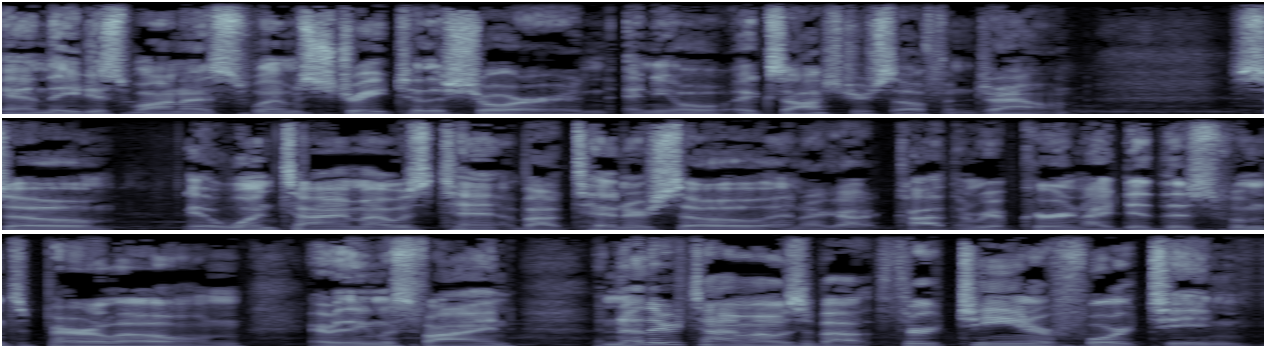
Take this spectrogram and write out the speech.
and they just want to swim straight to the shore and, and you'll exhaust yourself and drown. So, you know, one time I was 10, about 10 or so and I got caught in the rip current. I did the swim to parallel and everything was fine. Another time I was about 13 or 14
